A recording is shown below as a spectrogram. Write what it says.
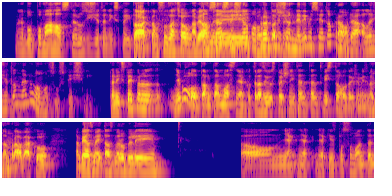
nebo pomáhal jste rozjíždět ten X-Paper. Tak, tam jsem začal A tam jsem slyšel popravdě, že nevím, jestli je to pravda, no. ale že to nebylo moc úspěšný. Ten X-Paper nebolo, tam, tam vlastně jako teraz je úspěšný ten, ten twist toho, takže my jsme mm-hmm. tam mhm. právě jako, a viac menej tam jsme robili nejak, nejakým spôsobom len ten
